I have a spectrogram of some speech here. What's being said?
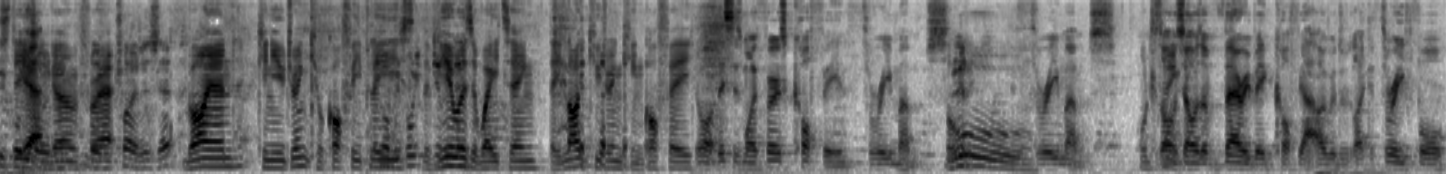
Steve, Yeah. Going for it. Tried this? Ryan, can you drink your coffee, please? The viewers are waiting. They like you drinking coffee. You know what, this is my first coffee in three months. Ooh. Three months. What do you Because obviously I was a very big coffee out. I would like a three, four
